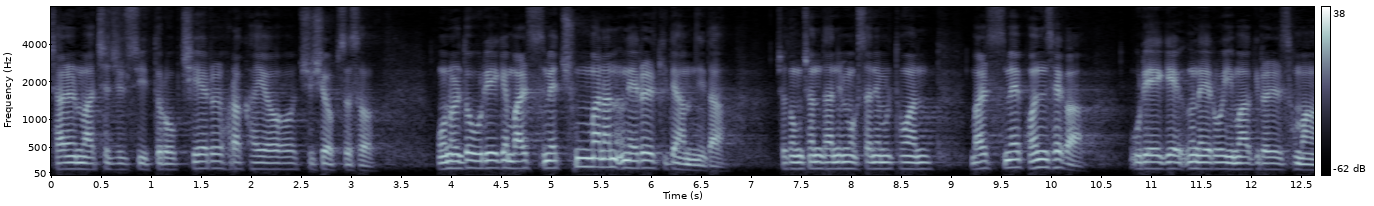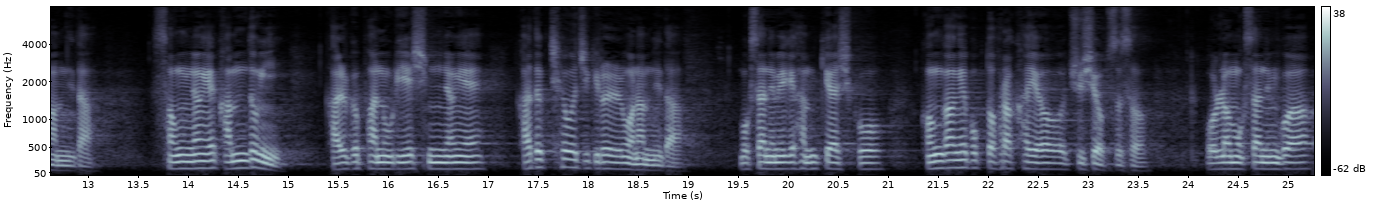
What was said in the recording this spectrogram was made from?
잘 맞춰질 수 있도록 지혜를 허락하여 주시옵소서. 오늘도 우리에게 말씀의 충만한 은혜를 기대합니다. 조동천 담임 목사님을 통한 말씀의 권세가 우리에게 은혜로 임하기를 소망합니다. 성령의 감동이 갈급한 우리의 심령에 가득 채워지기를 원합니다. 목사님에게 함께 하시고 건강의 복도 허락하여 주시옵소서. 올러 목사님과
